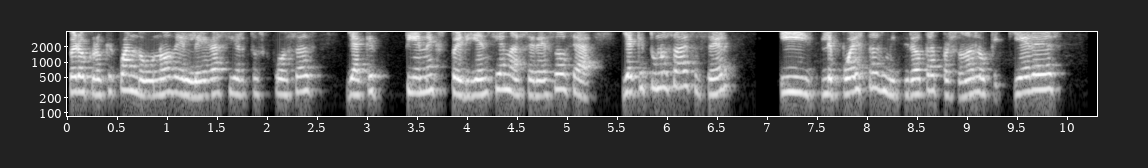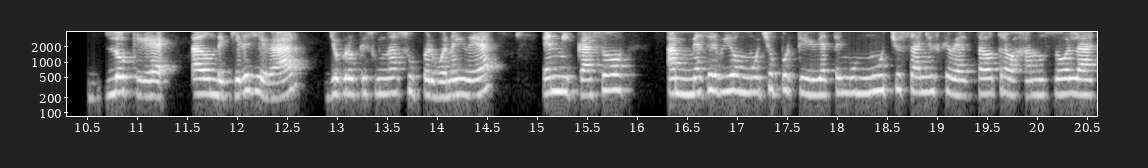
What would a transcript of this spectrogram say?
pero creo que cuando uno delega ciertas cosas, ya que tiene experiencia en hacer eso, o sea, ya que tú lo sabes hacer y le puedes transmitir a otra persona lo que quieres, lo que a donde quieres llegar, yo creo que es una súper buena idea. En mi caso, a mí me ha servido mucho porque yo ya tengo muchos años que había estado trabajando sola,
